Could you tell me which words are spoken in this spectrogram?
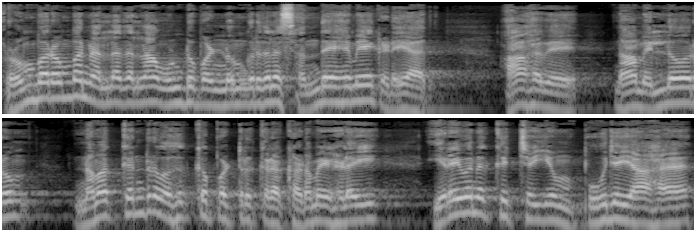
ரொம்ப ரொம்ப நல்லதெல்லாம் உண்டு பண்ணுங்கிறதுல சந்தேகமே கிடையாது. ஆகவே நாம் எல்லோரும் நமக்கென்று வகுக்கப்பட்டிருக்கிற கடமைகளை இறைவனுக்கு செய்யும் பூஜையாக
